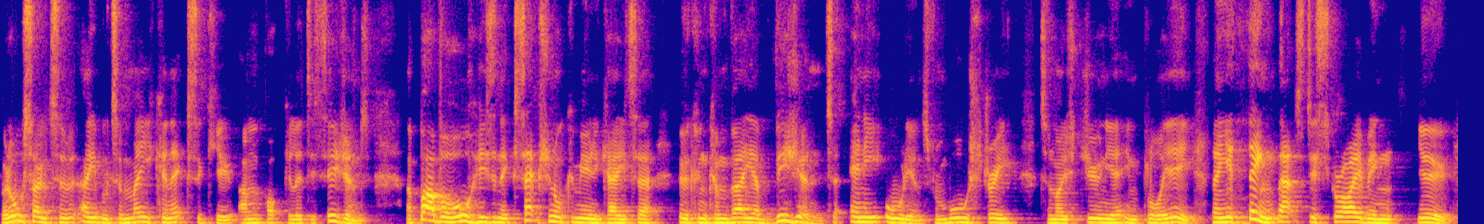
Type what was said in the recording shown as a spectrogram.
but also to able to make and execute unpopular decisions. Above all, he's an exceptional communicator who can convey a vision to any audience from Wall Street to the most junior employee. Now you think that's describing you.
